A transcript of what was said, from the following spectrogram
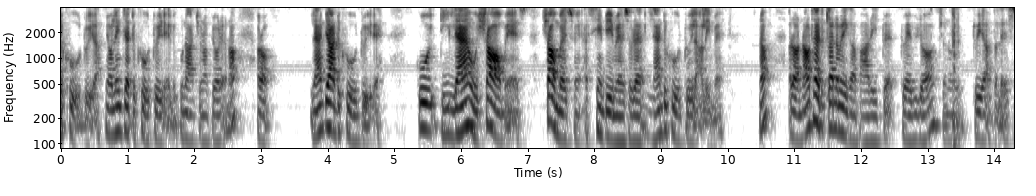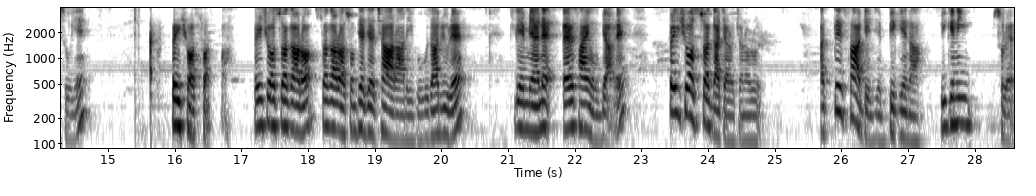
တစ်ခုကိုတွေ့တာမျောလင်းချက်တစ်ခုကိုတွေ့တယ်လို့ခုနကကျွန်တော်ပြောတယ်နော်အဲ့တော့လမ်းပြတစ်ခုကိုတွေ့တယ်ကိုဒီလမ်းကိုရှောက်အောင်မယ်ရှောက်မယ်ဆိုရင်အဆင်ပြေမယ်ဆိုတော့လမ်းတစ်ခုကိုတွေ့လာလိမ့်မယ် နော်အဲ့တော့နောက်ထပ်ကနမိတ်ကဘာတွေတွေ့တွေ့ပြီးတော့ကျွန်တော်တို့တွေ့ရတယ်လဲဆိုရင် page short swap ပါ page short swap ကတော့ swap ကတော့ဆုံးဖြတ်ချက်ချရတာတွေကိုကစားပြုတယ်လျင်မြန်တဲ့ air sign ကိုပြတယ် page short swap ကကြတော့ကျွန်တော်တို့အသစ်စတင်ခြင်း beginner beginning ဆိုတဲ့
